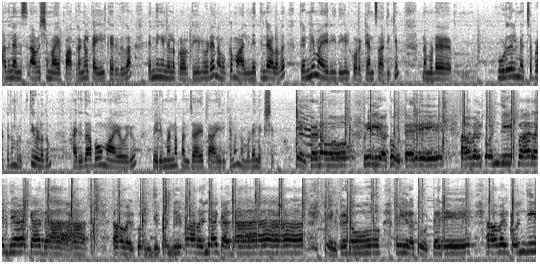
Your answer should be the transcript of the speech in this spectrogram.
അതിനനുസ ആവശ്യമായ പാത്രങ്ങൾ കയ്യിൽ കരുതുക. എന്നിങ്ങനെയുള്ള പ്രവൃത്തിയിലൂടെ നമുക്ക് മാലിന്യത്തിന്റെ അളവ് ഗണ്യമായ രീതിയിൽ കുറയ്ക്കാൻ സാധിക്കും. നമ്മുടെ കൂടുതൽ മെച്ചപ്പെട്ടതും വൃത്തിയുള്ളതും ഹരിതാപവുമായ ഒരു പെരുമണ്ണ പഞ്ചായത്തായിരിക്കണം നമ്മുടെ ലക്ഷ്യം. കേൾക്കണോ പ്രിയ കൂട്ടരെ? അവൾ കൊഞ്ചി പറഞ്ഞ കഥ. അവൾ കൊഞ്ചി കൊഞ്ചി പറഞ്ഞ കഥ. കേൾക്കണോ പ്രിയ കൂട്ടരെ? അവൾ കൊഞ്ചി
